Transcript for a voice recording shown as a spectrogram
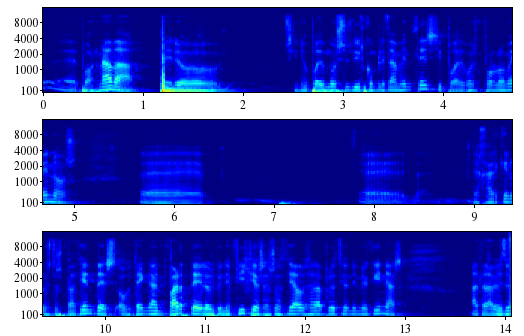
eh, por nada, pero si no podemos sustituir completamente, si podemos por lo menos eh, eh, dejar que nuestros pacientes obtengan parte de los beneficios asociados a la producción de mioquinas a través de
